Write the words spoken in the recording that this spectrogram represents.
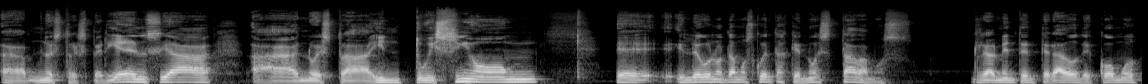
ah, nuestra experiencia, ah, nuestra intuición, eh, y luego nos damos cuenta que no estábamos realmente enterados de cómo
